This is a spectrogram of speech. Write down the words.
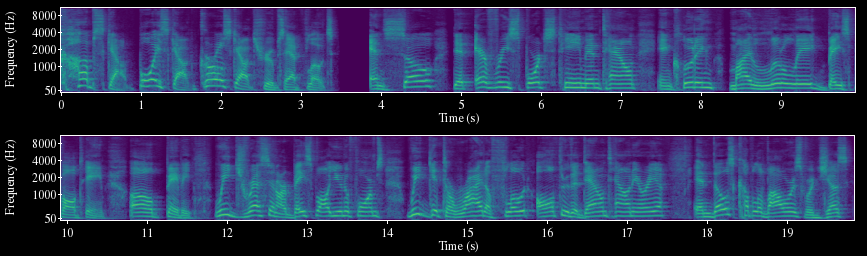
Cub Scout, Boy Scout, Girl Scout troops had floats. And so did every sports team in town, including my Little League baseball team. Oh, baby, we dress in our baseball uniforms. We get to ride a float all through the downtown area. And those couple of hours were just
